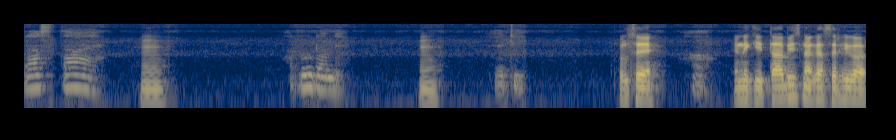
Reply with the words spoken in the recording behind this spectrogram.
রাস্তায়? হুম। আর হুম। এটি। বলছে হ্যাঁ। এনে কি তাবিজ না গাছের হিগর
